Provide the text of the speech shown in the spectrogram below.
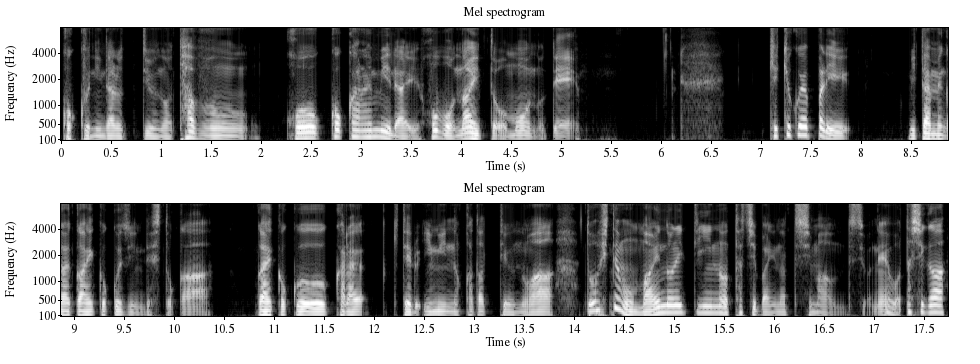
国になるっていうのは多分、ここから未来ほぼないと思うので、結局やっぱり見た目が外国人ですとか、外国から来てる移民の方っていうのは、どうしてもマイノリティの立場になってしまうんですよね。私が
